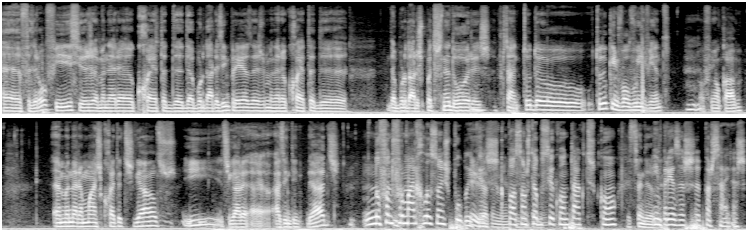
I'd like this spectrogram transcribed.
a fazer ofícios, a maneira correta de, de, abordar as empresas, a maneira correta de, de abordar os patrocinadores, portanto, tudo tudo o que envolve o evento, ao fim e ao cabo, a maneira mais correta de chegá-los e chegar a, às identidades. No fundo, formar relações públicas exatamente, que possam exatamente. estabelecer contactos com empresas parceiras.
